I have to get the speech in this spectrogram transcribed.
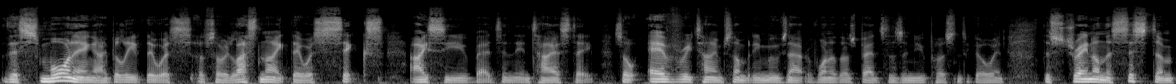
this morning, I believe there was, oh, sorry, last night, there were six ICU beds in the entire state. So every time somebody moves out of one of those beds, there's a new person to go in. The strain on the system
